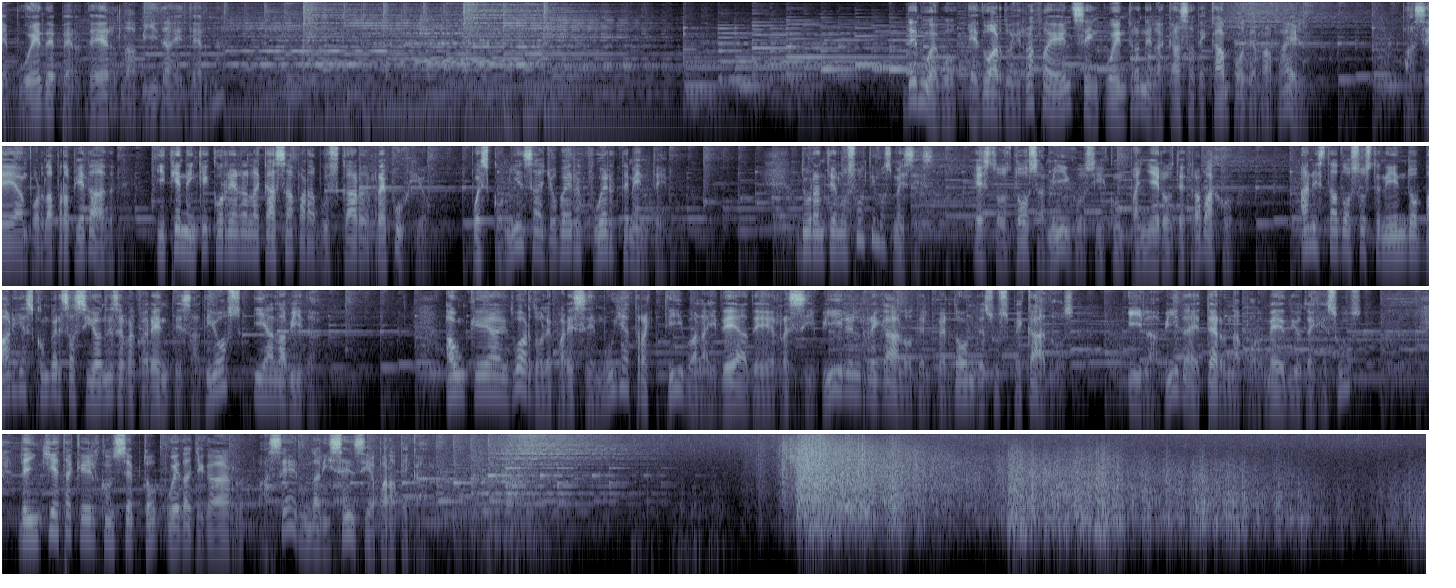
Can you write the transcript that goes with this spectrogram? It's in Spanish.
se puede perder la vida eterna? De nuevo, Eduardo y Rafael se encuentran en la casa de campo de Rafael. Pasean por la propiedad y tienen que correr a la casa para buscar refugio, pues comienza a llover fuertemente. Durante los últimos meses, estos dos amigos y compañeros de trabajo han estado sosteniendo varias conversaciones referentes a Dios y a la vida. Aunque a Eduardo le parece muy atractiva la idea de recibir el regalo del perdón de sus pecados y la vida eterna por medio de Jesús, le inquieta que el concepto pueda llegar a ser una licencia para pecar.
